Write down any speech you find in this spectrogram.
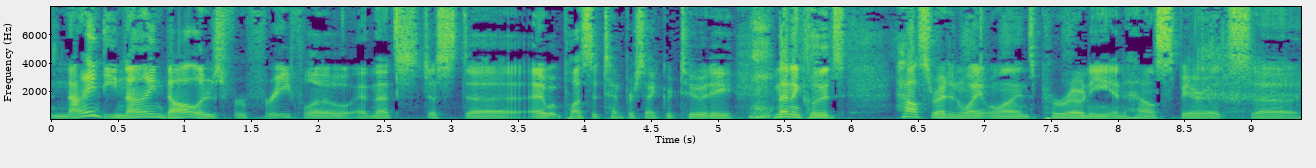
$99 for free flow, and that's just uh, plus a 10% gratuity. And that includes house red and white wines, Peroni, and house spirits. Uh,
